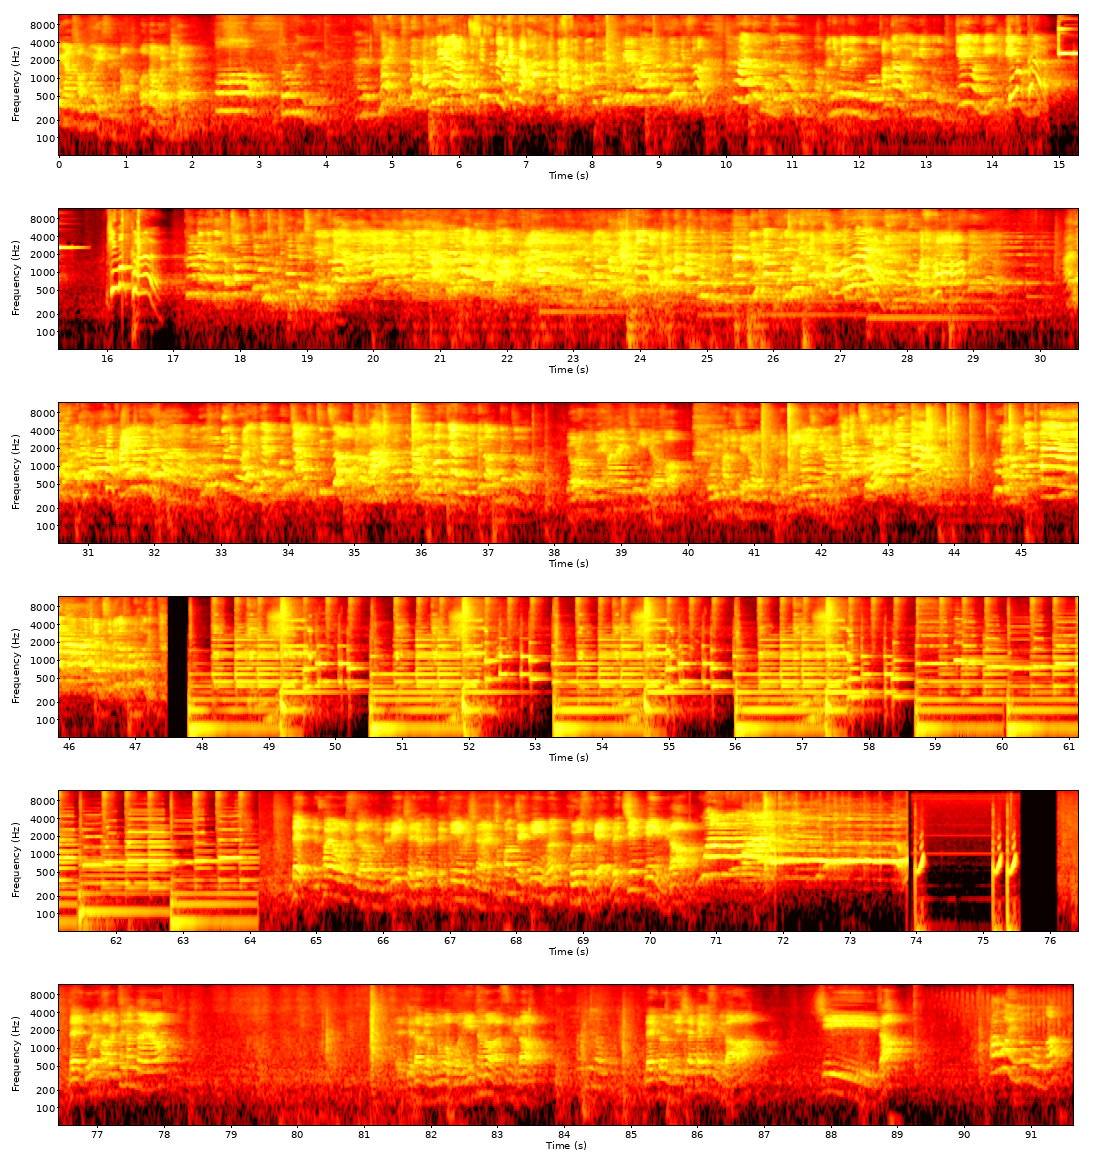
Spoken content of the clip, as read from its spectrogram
돌보기 대한 전문이 있습니다. 어떤 걸까요? 어, 돌보기 위해서 다이어트? 고기를 대답이 없는 거 보니 틈과 같습니다. 네, 그럼 이제 시작하겠습니다. 시작! 하고 있는 건가?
